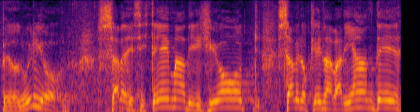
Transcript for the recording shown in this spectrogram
Pero Duilio sabe de sistema, dirigió, sabe lo que es la variante,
